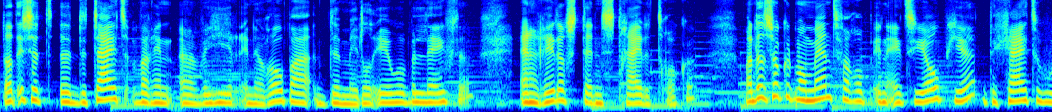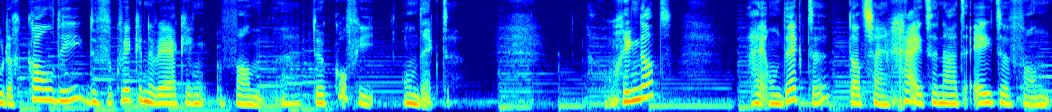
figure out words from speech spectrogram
Dat is het, eh, de tijd waarin eh, we hier in Europa de middeleeuwen beleefden en ridders ten strijde trokken. Maar dat is ook het moment waarop in Ethiopië de geitenhoeder Kaldi de verkwikkende werking van de koffie ontdekte. Nou, hoe ging dat? Hij ontdekte dat zijn geiten na het eten van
